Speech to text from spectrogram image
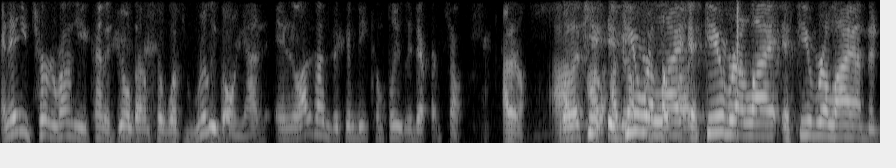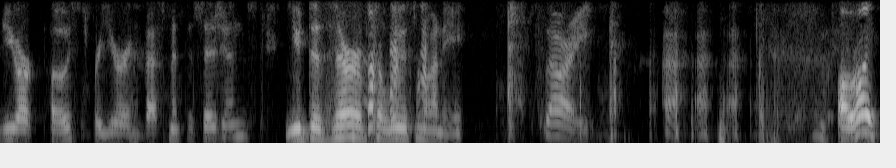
and then you turn around and you kind of drill down to what's really going on, and a lot of times it can be completely different. So I don't know. Well, if you I'll, if I'll you rely if you rely if you rely on the New York Post for your investment decisions, you deserve to lose money. Sorry. All right.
